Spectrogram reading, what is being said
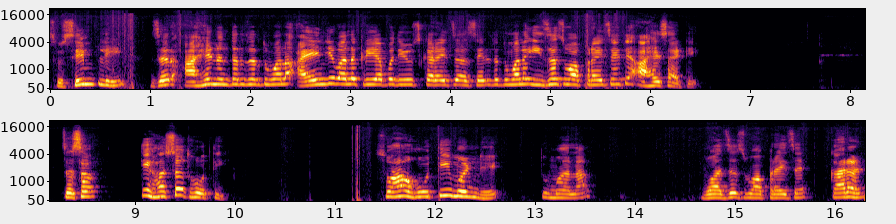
so simply जर आहे नंतर जर तुम्हाला आय एन जीवालं क्रियापद यूज करायचं असेल तर तुम्हाला इजच वापरायचं आहे ते आहेसाठी. जसं ती हसत होती. सो हा होती म्हणजे तुम्हाला वाजच वापरायचं आहे. कारण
